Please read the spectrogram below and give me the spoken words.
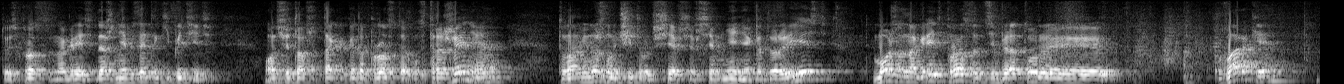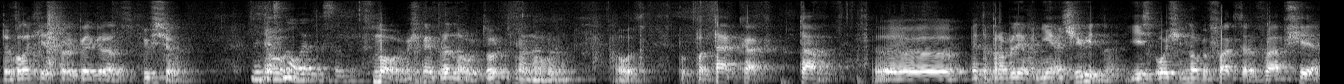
То есть просто нагреть, даже не обязательно кипятить. Он считал, что так как это просто устражение, то нам не нужно учитывать все-все-все мнения, которые есть. Можно нагреть просто до температуры варки, это в Аллахе 45 градусов, и все. Ну, Это Вот. с новой посуды. С новой, мы сейчас говорим про новую, только про новую. Вот. П- п- Так как там э, эта проблема не очевидна, есть очень много факторов вообще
